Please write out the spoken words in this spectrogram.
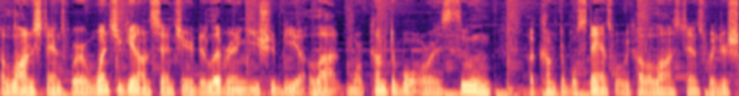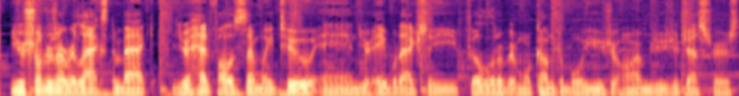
a launch stance where once you get on stance and you're delivering, you should be a lot more comfortable or assume a comfortable stance, what we call a launch stance, where your, your shoulders are relaxed and back, your head follows the same way too, and you're able to actually feel a little bit more comfortable, use your arms, use your gestures,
